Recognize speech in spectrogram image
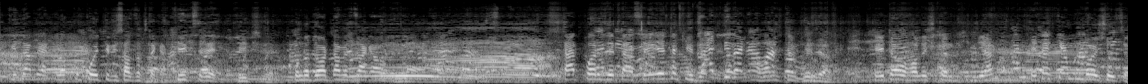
একই দাম এক লক্ষ পঁয়ত্রিশ হাজার টাকা। ফিক্স রেট ফিক্স কোনো দর দামের জায়গা হবে তারপরে যেটা আছে এটা কি এটাও হলিস্টান ফিজিয়ান। এটা কেমন বয়স হয়েছে?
